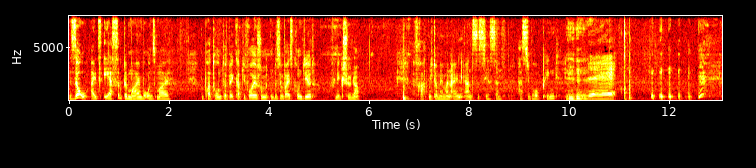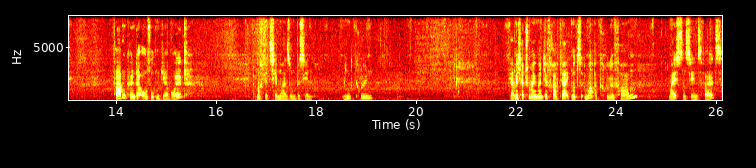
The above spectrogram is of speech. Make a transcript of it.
So, als erstes bemalen wir uns mal ein paar Tontöpfe. Ich habe die vorher schon mit ein bisschen weiß grundiert. Finde ich schöner. Da fragt mich doch mal allen Ernstes jetzt dann, hast du überhaupt pink? nee. Farben könnt ihr aussuchen, die ihr wollt. Ich mache jetzt hier mal so ein bisschen Mintgrün. Ja, mich hat schon mal jemand gefragt, ja, ich nutze immer Acrylfarben. Meistens jedenfalls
